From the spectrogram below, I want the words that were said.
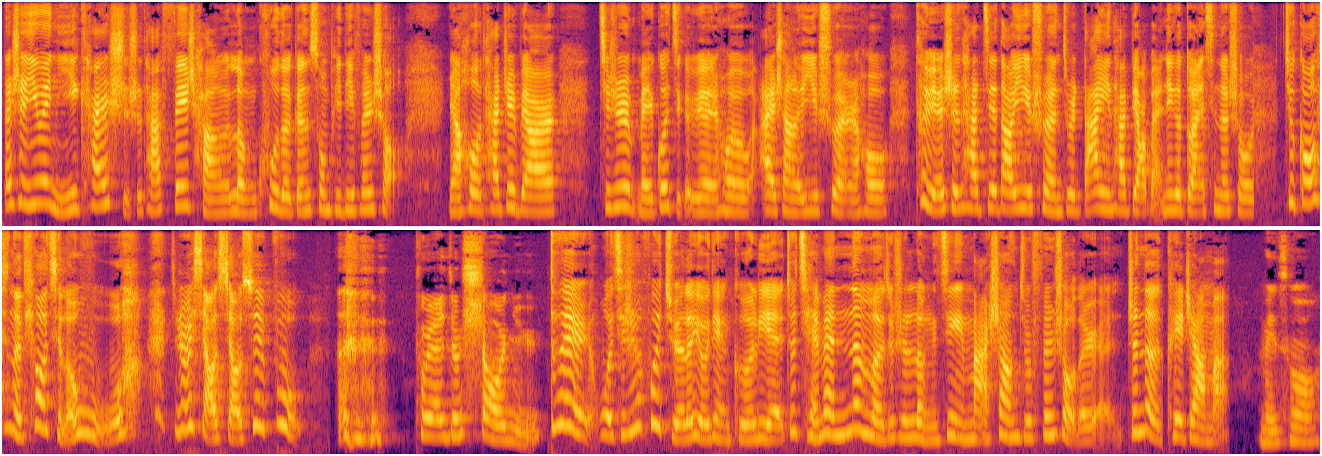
但是因为你一开始是他非常冷酷的跟宋 PD 分手，然后他这边其实没过几个月，然后爱上了易顺，然后特别是他接到易顺就是答应他表白那个短信的时候。就高兴的跳起了舞，就种小小碎步，突然就少女。对我其实会觉得有点割裂，就前面那么就是冷静，马上就分手的人，真的可以这样吗？没错，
